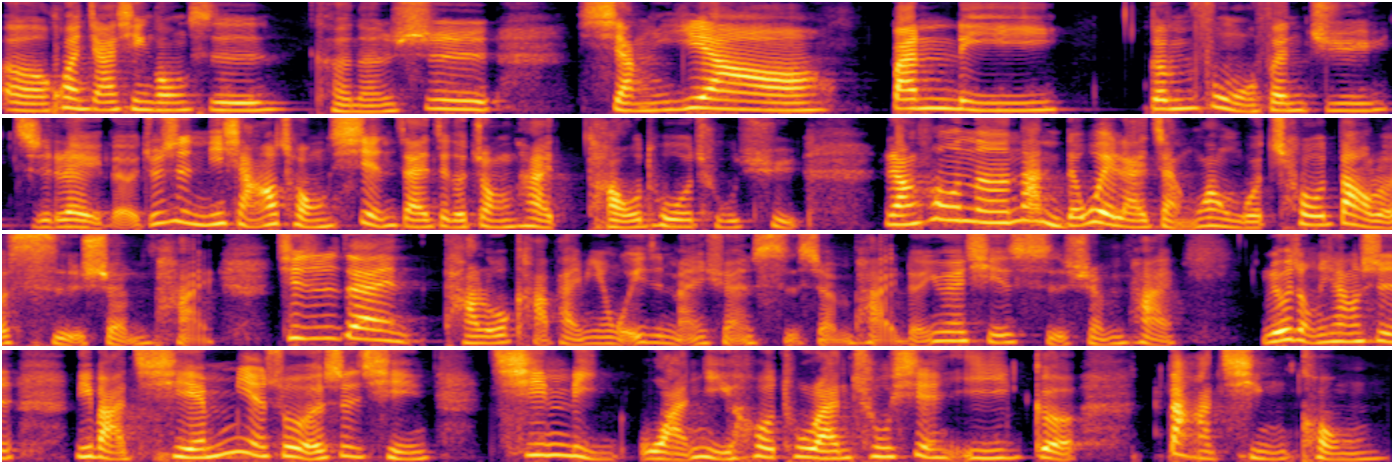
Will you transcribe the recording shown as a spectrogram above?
呃，换家新公司可能是想要搬离跟父母分居之类的，就是你想要从现在这个状态逃脱出去。然后呢，那你的未来展望，我抽到了死神牌。其实，在塔罗卡牌面，我一直蛮喜欢死神牌的，因为其实死神牌有种像是你把前面所有的事情清理完以后，突然出现一个大清空。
